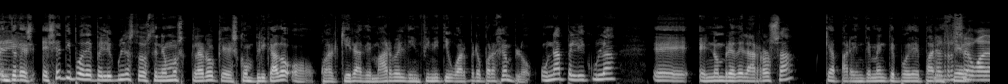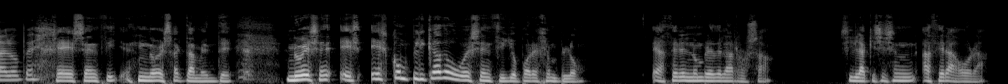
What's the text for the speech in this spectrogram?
Entonces, ese tipo de películas todos tenemos claro que es complicado, o cualquiera de Marvel, de Infinity War, pero por ejemplo, una película, eh, El nombre de la rosa, que aparentemente puede El parecer... Rosa de Guadalupe. que es sencillo, no exactamente. No es, es, ¿Es complicado o es sencillo, por ejemplo, hacer el nombre de la rosa? Si la quisiesen hacer ahora,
